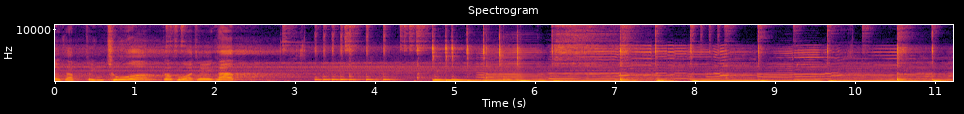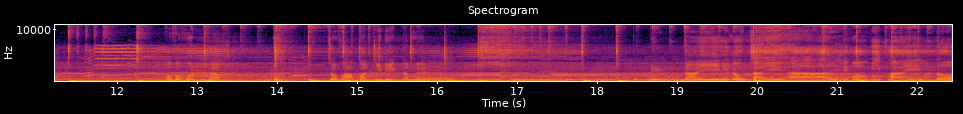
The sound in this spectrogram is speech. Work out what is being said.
นะครับ ถึงชั่วก็ผัวเธอครับ ขอบพระคุณครับ เจ้าภาพบัตรกีเล็กน้ำเนื้อหนึ่งในดวงใจอายบ่มีภัยนอ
